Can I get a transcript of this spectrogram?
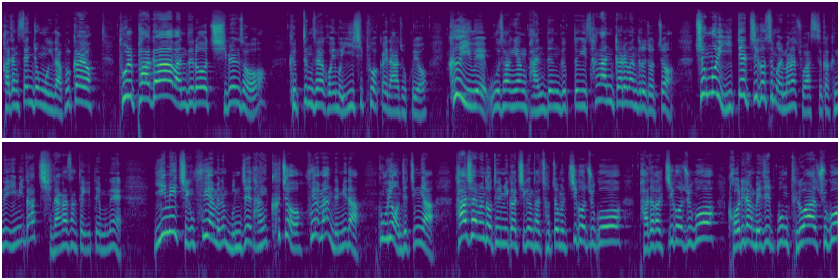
가장 센 종목이다. 볼까요? 돌파가 만들어지면서 급등세가 거의 뭐 20% 가까이 나와줬고요. 그 이후에 우상향 반등 급등이 상한가를 만들어줬죠. 충분히 이때 찍었으면 얼마나 좋았을까. 근데 이미 다 지나간 상태이기 때문에 이미 지금 후회하면 문제 당연히 크죠. 후회하면 안 됩니다. 그럼 우리 언제 찍냐? 다시 하면 더 됩니까? 지금 다시 저점을 찍어주고 바닥을 찍어주고 거리랑 매집봉 들어와주고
